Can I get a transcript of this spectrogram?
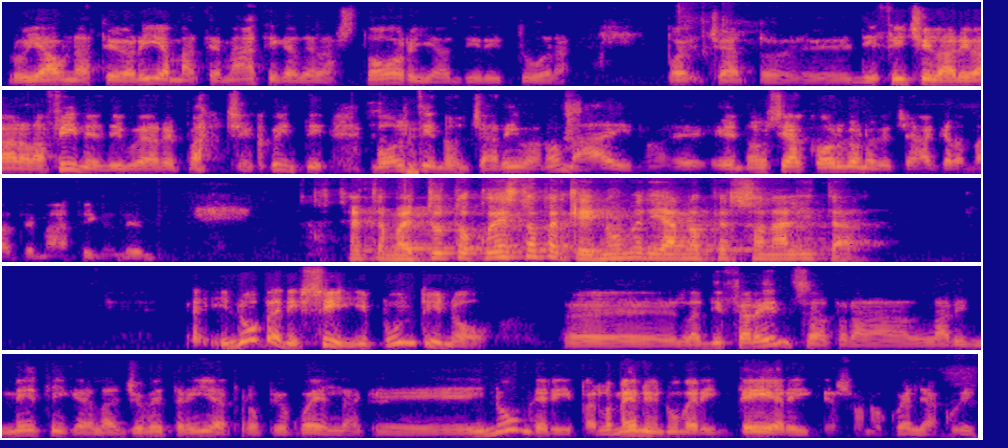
lui ha una teoria matematica della storia addirittura. Poi certo è difficile arrivare alla fine di Guerra e Pace, quindi molti non ci arrivano mai no? e, e, non si accorgono che c'è anche la matematica dentro. Senta, ma è tutto questo perché i numeri hanno personalità? I numeri sì, i punti no. Eh, la differenza tra l'aritmetica e la geometria è proprio quella che i numeri, perlomeno i numeri interi, che sono quelli a cui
